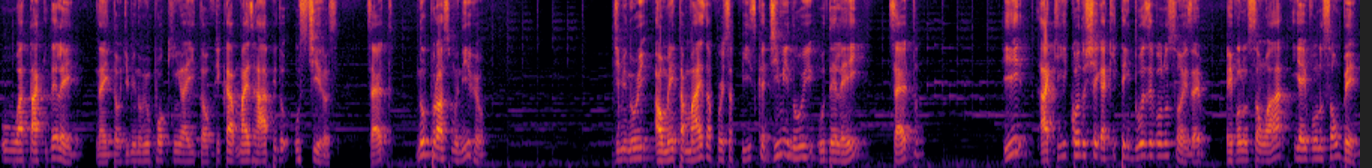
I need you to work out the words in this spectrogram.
o ataque delay. Né? Então diminui um pouquinho aí, então fica mais rápido os tiros, certo? No próximo nível, diminui, aumenta mais a força física, diminui o delay, certo? E aqui, quando chega aqui, tem duas evoluções. A evolução A e a evolução B.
